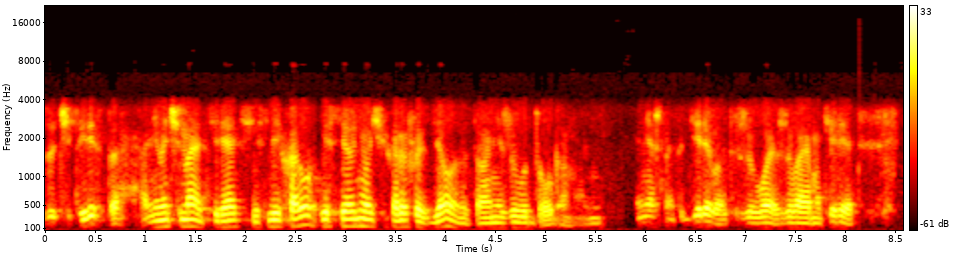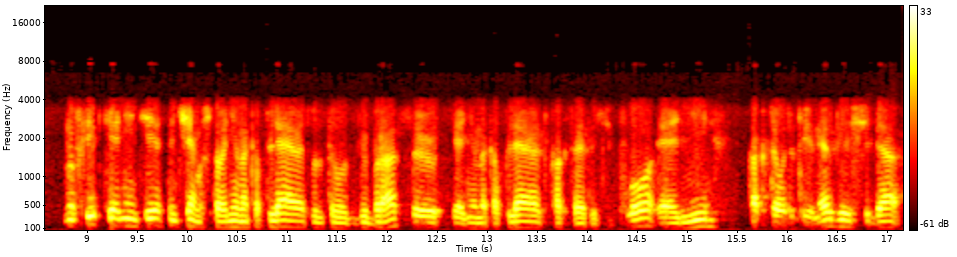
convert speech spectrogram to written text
за 400, они начинают терять. Если, хоро... Если они очень хорошо сделаны, то они живут долго. Они, конечно, это дерево, это живая, живая материя. Но скрипки, они интересны чем? Что они накопляют вот эту вот вибрацию, и они накопляют как-то это тепло, и они как-то вот эту энергию в себя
